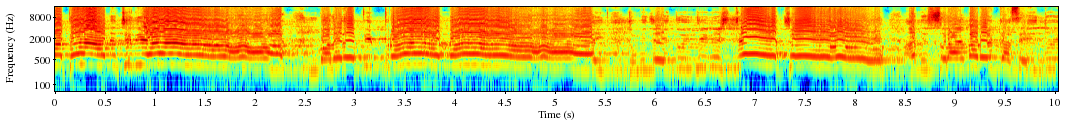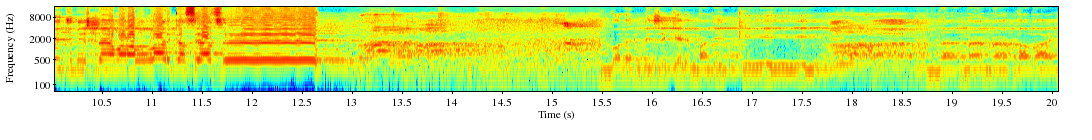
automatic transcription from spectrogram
মাথা নিচে দিয়া বলে, রে পিঁপড়া নাই তুমি যে দুই জিনিস চেয়েছো, আমি সুলাইমানের কাছে এই দুই জিনিস নাই, আমার আল্লাহর কাছে আছে। বলেন, রিজিকের মালিক কি? না না না, বাবায়,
